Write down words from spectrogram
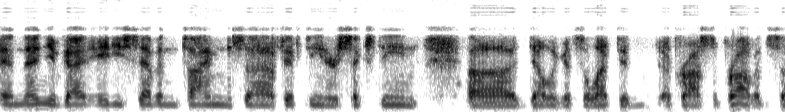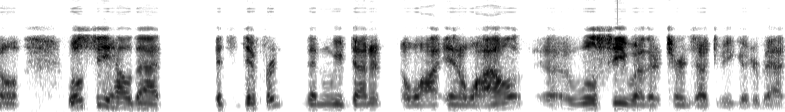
and then you've got 87 times uh, 15 or 16 uh, delegates elected across the province. So we'll see how that. It's different than we've done it a while, in a while. Uh, we'll see whether it turns out to be good or bad.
